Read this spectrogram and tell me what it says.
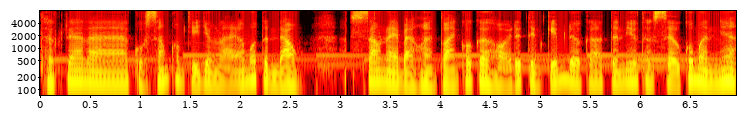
Thực ra là cuộc sống không chỉ dừng lại ở mối tình đầu. Sau này bạn hoàn toàn có cơ hội để tìm kiếm được à, tình yêu thật sự của mình nha.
